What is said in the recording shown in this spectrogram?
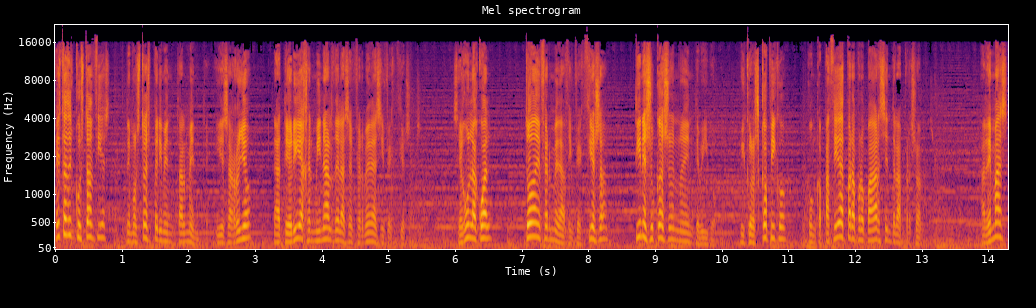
Estas circunstancias demostró experimentalmente y desarrolló la teoría germinal de las enfermedades infecciosas, según la cual toda enfermedad infecciosa tiene su caso en un ente vivo, microscópico, con capacidad para propagarse entre las personas, además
